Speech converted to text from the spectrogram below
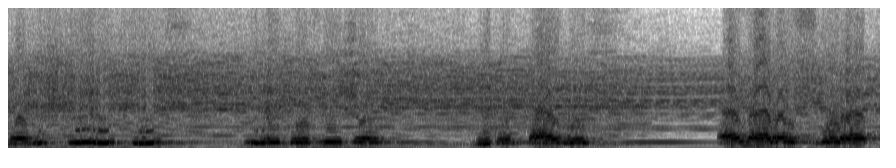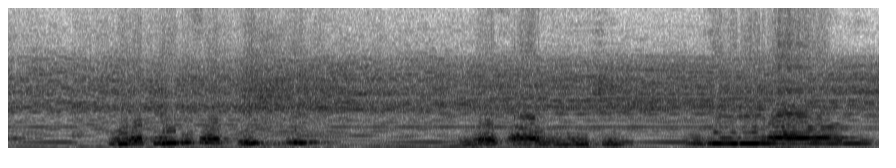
The history choose to make the future become timeless. And others go back to the pages of history. The Sangchi Girirani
